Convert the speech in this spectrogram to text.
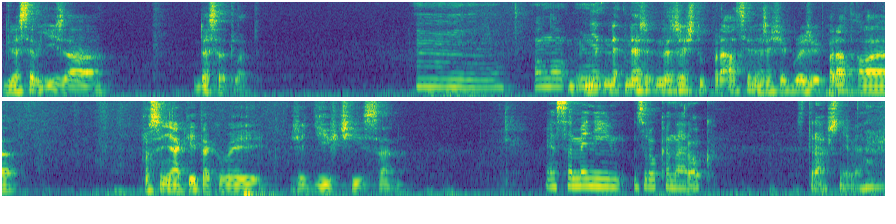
Kde se vidíš za 10 let? Mm, ono, Ne, mne, ne, neř- neřeš tu práci, neřeš, jak budeš vypadat, ale prostě nějaký takový, že dívčí sen. ja sa mením z roka na rok. Strašne veľmi.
